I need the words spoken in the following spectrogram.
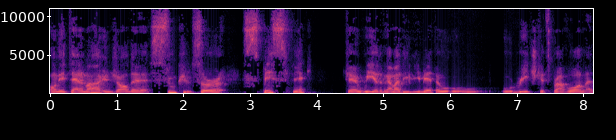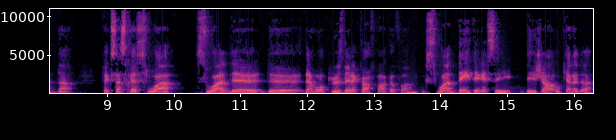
on est tellement une genre de sous-culture spécifique que oui, il y a vraiment des limites au, reach que tu peux avoir là-dedans. Fait que ça serait soit soit de d'avoir plus d'électeurs francophones, ou soit d'intéresser des gens au Canada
